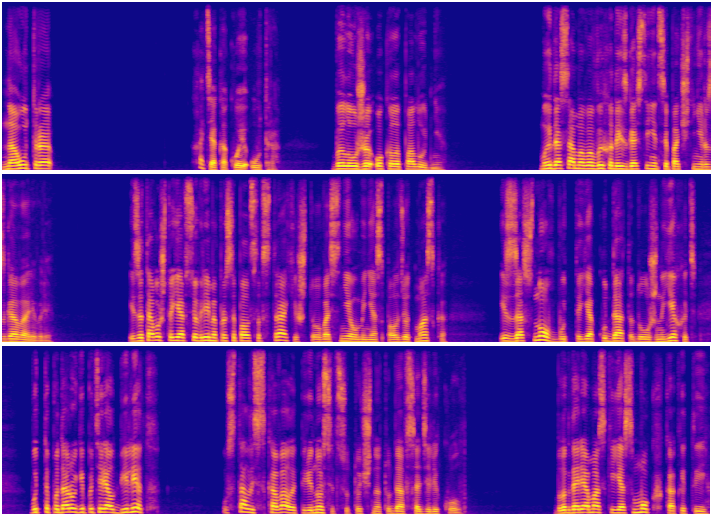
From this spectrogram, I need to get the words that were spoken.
На утро, хотя какое утро, было уже около полудня. Мы до самого выхода из гостиницы почти не разговаривали. Из-за того, что я все время просыпался в страхе, что во сне у меня сползет маска, из-за снов, будто я куда-то должен ехать, будто по дороге потерял билет, усталость сковала переносицу, точно туда всадили кол. Благодаря маске я смог, как и ты,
